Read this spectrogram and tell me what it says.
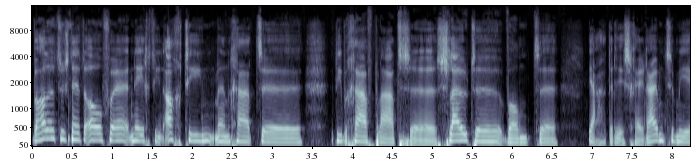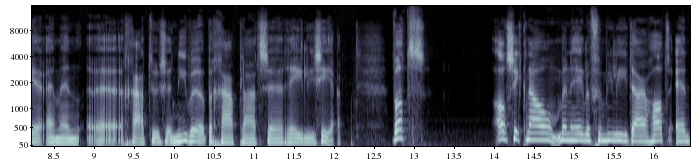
we hadden het dus net over 1918. Men gaat uh, die begraafplaats uh, sluiten, want uh, ja, er is geen ruimte meer. En men gaat dus een nieuwe begraafplaats realiseren. Wat als ik nou mijn hele familie daar had en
